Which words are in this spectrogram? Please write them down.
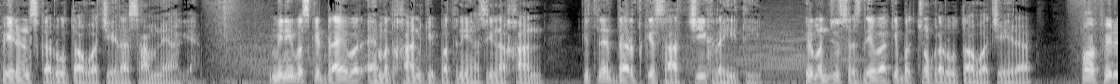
पेरेंट्स का रोता हुआ चेहरा सामने आ गया। मिनी बस के ड्राइवर अहमद खान की पत्नी हसीना खान कितने दर्द के साथ चीख रही थी, फिर मंजू सचदेवा के बच्चों का रोता हुआ चेहरा, और फिर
